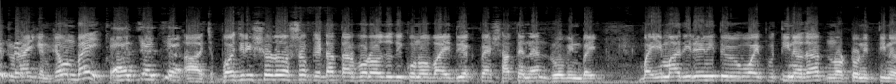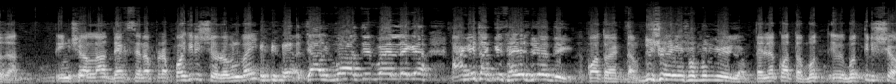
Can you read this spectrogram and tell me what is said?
একটু রাইকেন কেমন ভাই? আচ্ছা আচ্ছা। আচ্ছা পঁয়ত্রিশশো দর্শক এটা তারপরও যদি কোনো ভাই দুই এক প্যার সাথে নেন রবিন ভাই। বা ইমাদিরে নিতে ভাই তিন হাজার নটনি তিন হাজার। ইনশাল্লাহ দেখছেন আপনারা। পঁয়ত্রিশশো রবিন ভাই? আগে থাকতে দিই। কত একদম? দুশো টাকা সম্মান করে দিলাম তাহলে কত? বত্রিশশো?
